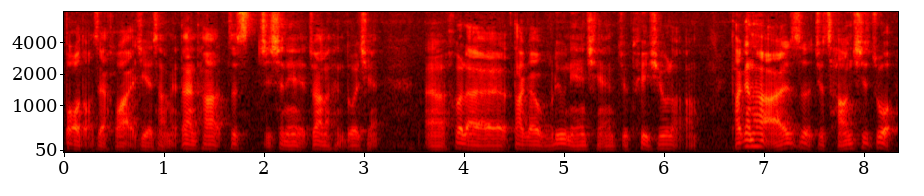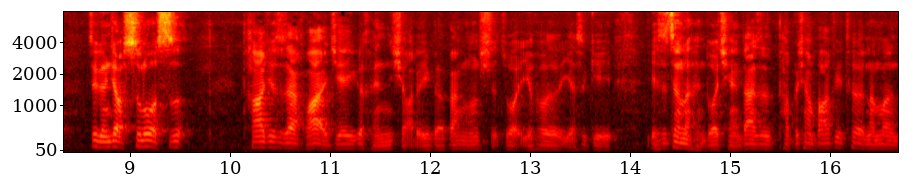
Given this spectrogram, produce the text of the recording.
报道在华尔街上面，但他这几十年也赚了很多钱，呃后来大概五六年前就退休了啊，他跟他儿子就长期做，这个人叫施洛斯，他就是在华尔街一个很小的一个办公室做，以后也是给也是挣了很多钱，但是他不像巴菲特那么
